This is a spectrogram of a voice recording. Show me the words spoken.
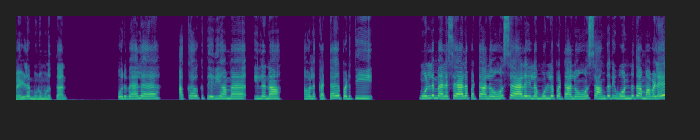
மெல்ல முணுமுணுத்தான். ஒருவேளை அக்காவுக்கு தெரியாம இல்லனா அவளை கட்டாயப்படுத்தி முள்ளு மேல சேலை பட்டாலும் சேலையில முள்ளு பட்டாலும் சங்கதி ஒண்ணுதாம் அவளே.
